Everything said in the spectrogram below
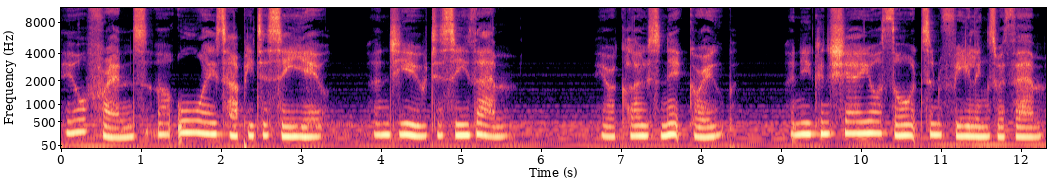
Your friends are always happy to see you and you to see them. You're a close knit group and you can share your thoughts and feelings with them,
